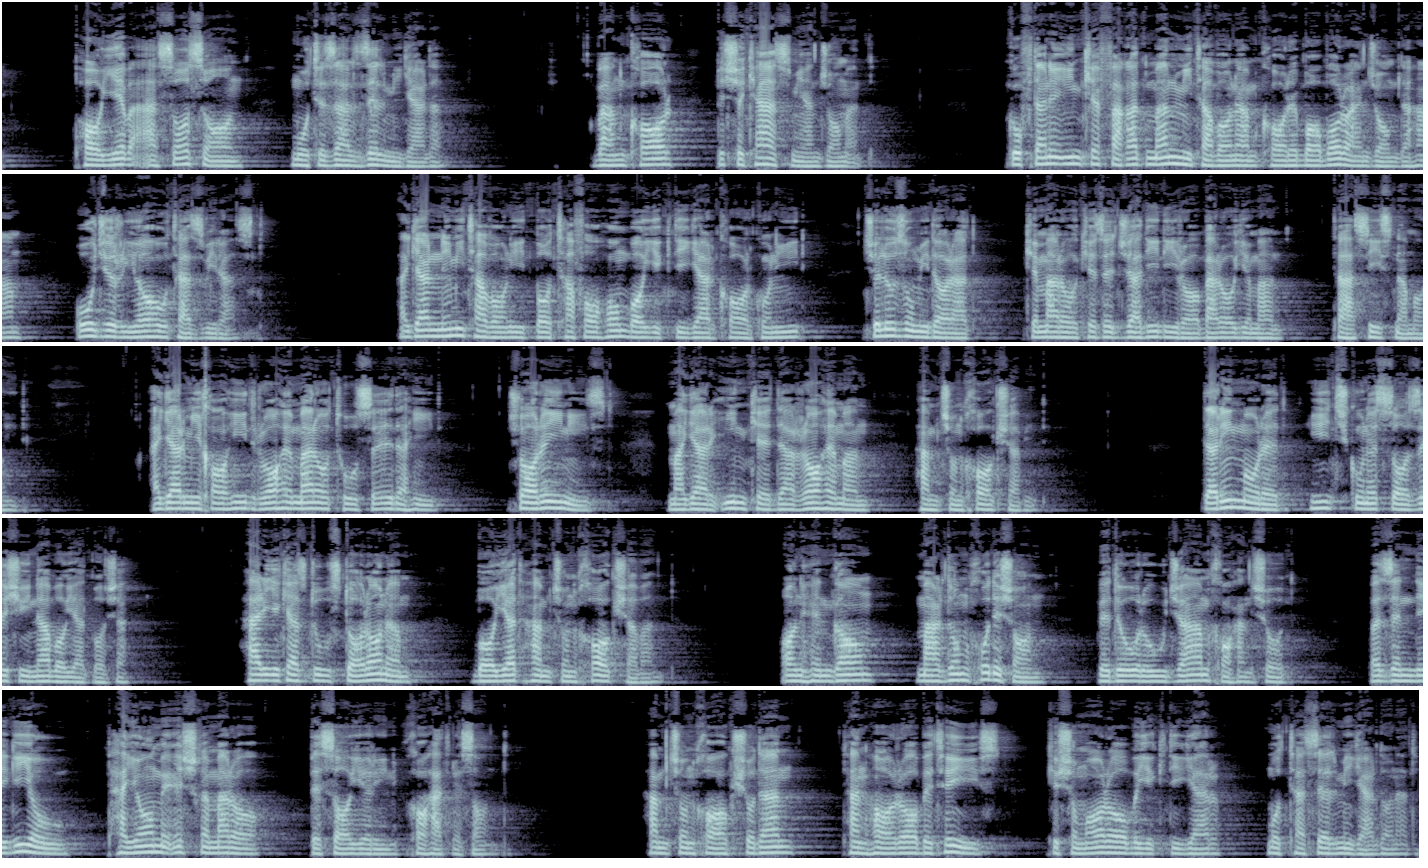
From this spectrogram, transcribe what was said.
پایه و اساس آن متزلزل می گردد و آن کار به شکست می انجامد گفتن این که فقط من می توانم کار بابا را انجام دهم اوج ریاه و تزویر است. اگر نمی توانید با تفاهم با یکدیگر کار کنید چه لزومی دارد که مراکز جدیدی را برای من تأسیس نمایید؟ اگر می خواهید راه مرا توسعه دهید چاره ای نیست مگر این که در راه من همچون خاک شوید. در این مورد هیچ گونه سازشی نباید باشد. هر یک از دوستدارانم باید همچون خاک شوند. آن هنگام مردم خودشان به دور او جمع خواهند شد و زندگی او پیام عشق مرا به سایرین خواهد رساند. همچون خاک شدن تنها رابطه است که شما را به یکدیگر متصل می گرداند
